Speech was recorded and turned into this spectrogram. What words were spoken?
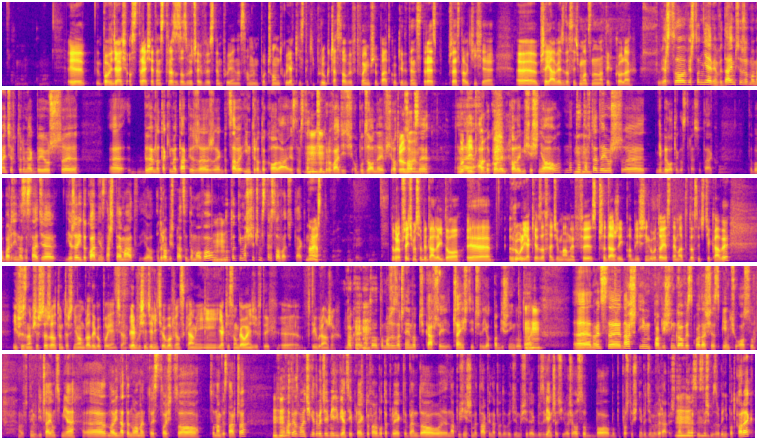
Yy, powiedziałeś o stresie. Ten stres zazwyczaj występuje na samym początku. Jaki jest taki próg czasowy w Twoim przypadku, kiedy ten stres przestał ci się e, przejawiać dosyć mocno na tych kolach? Wiesz co, wiesz co, nie wiem. Wydaje mi się, że w momencie, w którym jakby już e, e, byłem na takim etapie, że, że jakby całe intro do kola jestem w stanie mm -hmm. przeprowadzić obudzony w środku Rozumiem. nocy. E, albo kole, kole mi się śnią, no to, mm -hmm. to mhm. wtedy już e, nie było tego stresu, tak? To było bardziej na zasadzie, jeżeli dokładnie znasz temat i odrobisz pracę domową, mm -hmm. no to nie masz się czym stresować, tak? No jasne. Dobra, przejdźmy sobie dalej do e, ról, jakie w zasadzie mamy w sprzedaży i publishingu, bo to jest temat dosyć ciekawy. I przyznam się szczerze, o tym też nie mam bladego pojęcia. Jak wy się dzielicie obowiązkami i jakie są gałęzi w tych, e, w tych branżach? Okej, okay, no to, to może zaczniemy od ciekawszej części, czyli od publishingu, tak? Mm -hmm. No więc e, nasz team publishingowy składa się z pięciu osób, w tym wliczając mnie. No i na ten moment to jest coś, co, co nam wystarcza. Mhm. Natomiast w momencie, kiedy będziemy mieli więcej projektów, albo te projekty będą e, na późniejszym etapie, na pewno będziemy musieli jakby zwiększać ilość osób, bo, bo po prostu się nie będziemy wyrabiać. Tak? Mhm. Teraz mhm. jesteśmy zrobieni pod korek,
